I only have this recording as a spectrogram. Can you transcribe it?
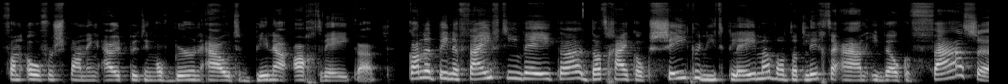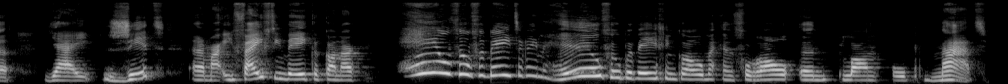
van overspanning, uitputting of burn-out binnen 8 weken. Kan het binnen 15 weken? Dat ga ik ook zeker niet claimen. Want dat ligt eraan in welke fase jij zit. Uh, maar in 15 weken kan er heel veel verbetering, heel veel beweging komen en vooral een plan op maat.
